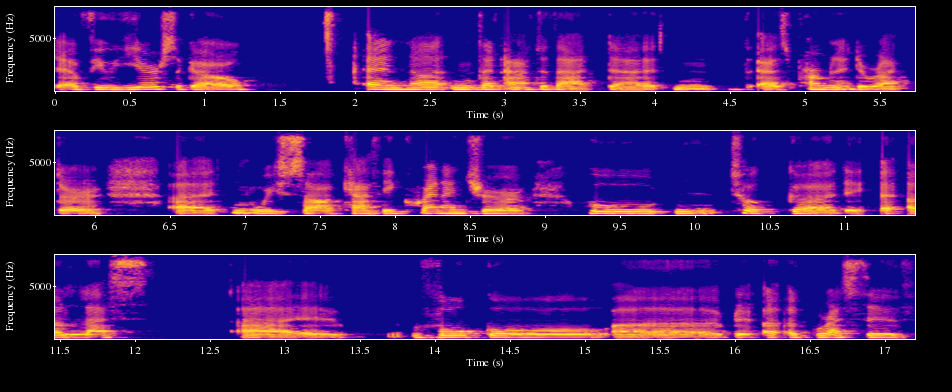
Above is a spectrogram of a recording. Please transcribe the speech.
a few years ago. And uh, then after that, uh, as permanent director, uh, we saw Kathy Kraninger, who took a less vocal, aggressive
